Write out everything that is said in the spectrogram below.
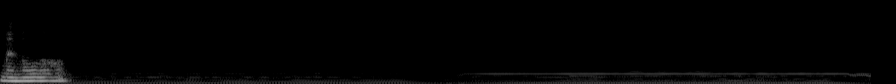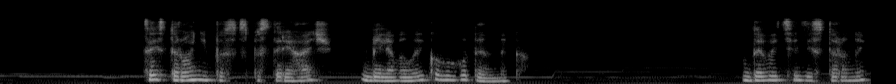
минулого. Цей сторонній спостерігач біля великого годинника дивиться зі сторони.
